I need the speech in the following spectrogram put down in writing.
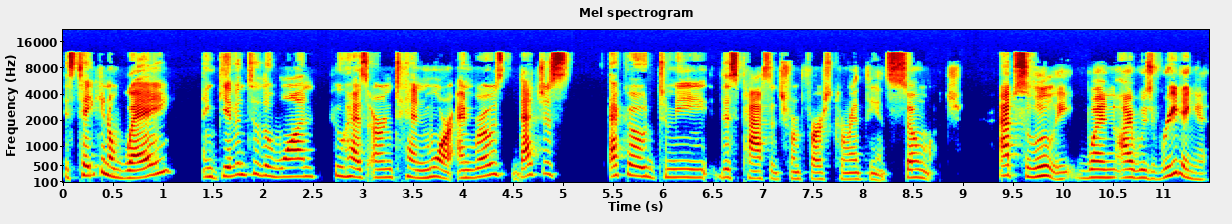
is taken away and given to the one who has earned 10 more. And Rose, that just echoed to me this passage from First Corinthians so much. Absolutely. When I was reading it,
